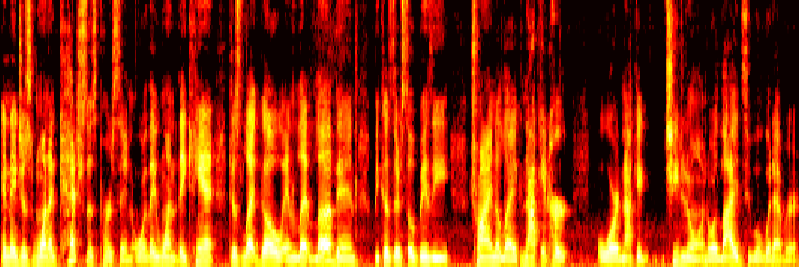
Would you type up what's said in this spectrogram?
And they just want to catch this person or they want they can't just let go and let love in because they're so busy trying to like not get hurt or not get cheated on or lied to or whatever.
